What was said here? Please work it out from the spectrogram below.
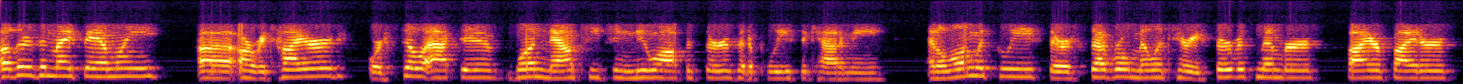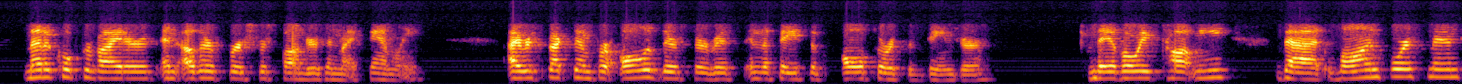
Others in my family uh, are retired or still active, one now teaching new officers at a police academy, and along with police, there are several military service members, firefighters, medical providers, and other first responders in my family. I respect them for all of their service in the face of all sorts of danger. They have always taught me that law enforcement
